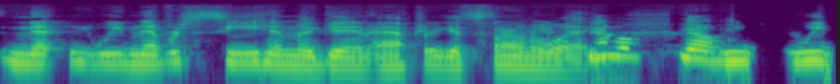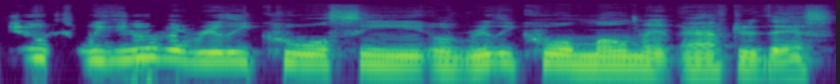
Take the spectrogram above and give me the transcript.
Ne- we never see him again after he gets thrown away. No, no. we we do we do have a really cool scene, a really cool moment after this,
